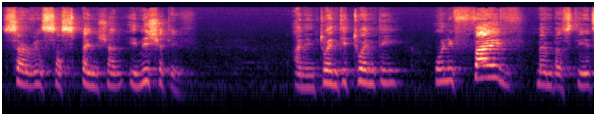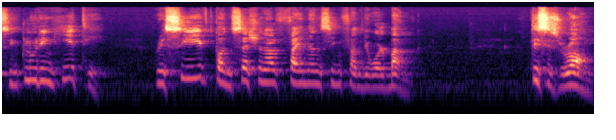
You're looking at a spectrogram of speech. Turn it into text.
service suspension initiative. And in 2020, only five member states, including Haiti, received concessional financing from the World Bank. This is wrong.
